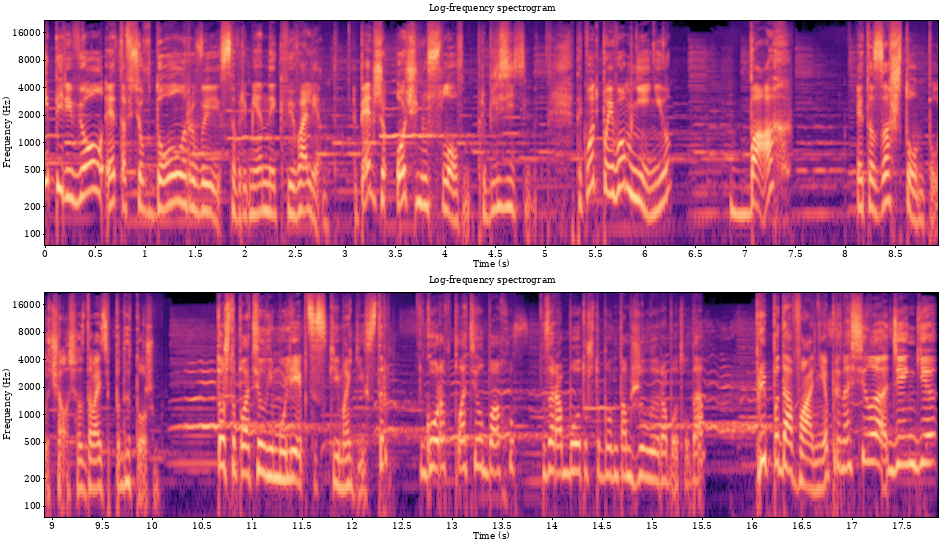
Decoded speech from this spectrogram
и перевел это все в долларовый современный эквивалент. Опять же, очень условно, приблизительно. Так вот, по его мнению, Бах, это за что он получал? Сейчас давайте подытожим. То, что платил ему лейпцигский магистр, город платил Баху за работу, чтобы он там жил и работал, да? Преподавание приносило деньги.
